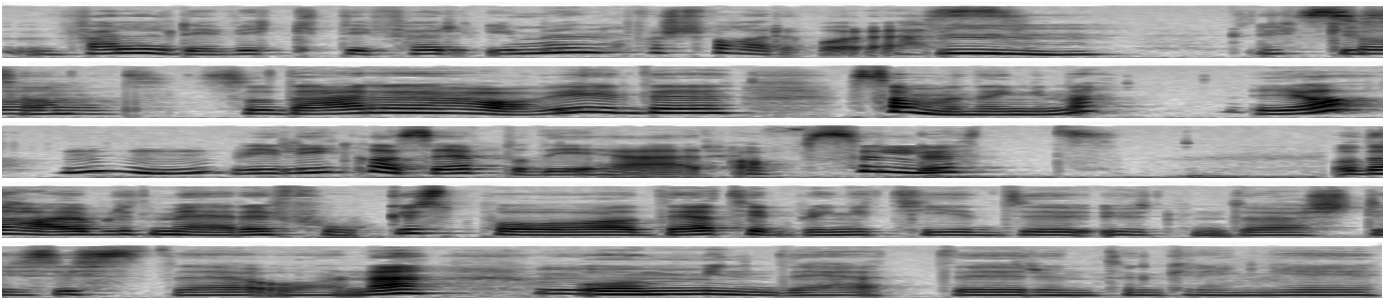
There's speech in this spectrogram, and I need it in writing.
veldig viktig for immunforsvaret vårt. Ikke Så- sant? Så der har vi det sammenhengende. Ja, vi liker å se på de her. Absolutt. Og det har jo blitt mer fokus på det å tilbringe tid utendørs de siste årene. Og myndigheter rundt omkring i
